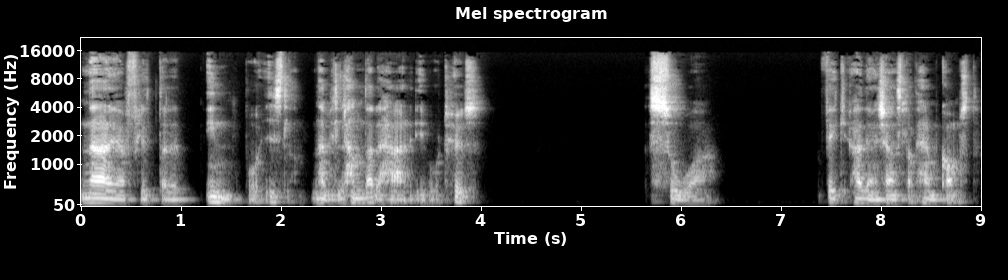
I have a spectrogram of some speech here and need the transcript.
när jag flyttade in på Island, när vi landade här i vårt hus så fick, hade jag en känsla av hemkomst.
